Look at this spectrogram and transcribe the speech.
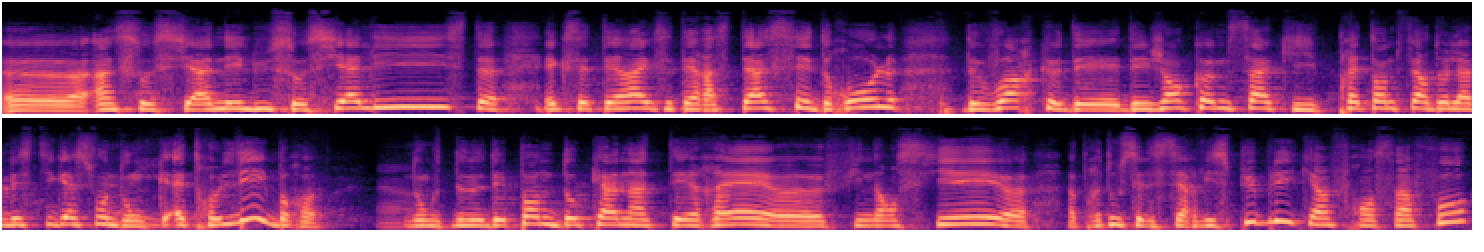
euh, un, élu socialiste, etc. etc. C'était assez drôle de voir que des, des gens comme ça qui prétendent faire de l'investigation, donc être libres, donc ne dépendent d'aucun intérêt euh, financier. euh, après tout, c'est le service public, hein, France Info,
